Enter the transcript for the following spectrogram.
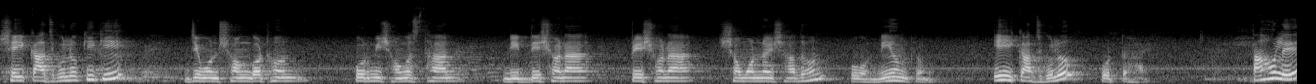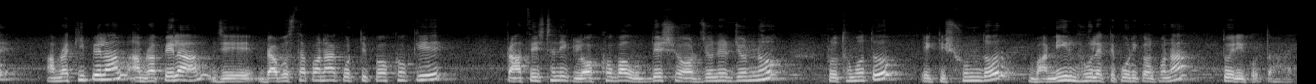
সেই কাজগুলো কি কি? যেমন সংগঠন কর্মী সংস্থান, নির্দেশনা, প্রেষণা, সমন্বয় সাধন ও নিয়ন্ত্রণ। এই কাজগুলো করতে হয়। তাহলে আমরা কি পেলাম? আমরা পেলাম যে ব্যবস্থাপনা কর্তৃপক্ষকে প্রাতিষ্ঠানিক লক্ষ্য বা উদ্দেশ্য অর্জনের জন্য প্রথমত একটি সুন্দর বা নির্ভুল একটি পরিকল্পনা তৈরি করতে হয়।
